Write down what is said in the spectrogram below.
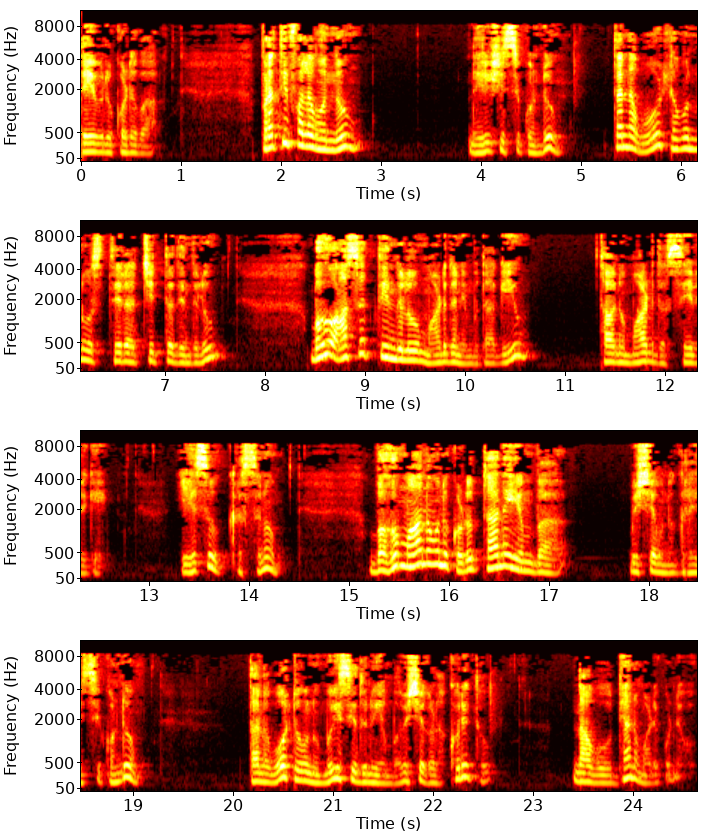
ದೇವರು ಕೊಡುವ ಪ್ರತಿಫಲವನ್ನು ನಿರೀಕ್ಷಿಸಿಕೊಂಡು ತನ್ನ ಓಟವನ್ನು ಸ್ಥಿರ ಚಿತ್ತದಿಂದಲೂ, ಬಹು ಆಸಕ್ತಿಯಿಂದಲೂ ಮಾಡಿದನೆಂಬುದಾಗಿಯೂ ತಾನು ಮಾಡಿದ ಸೇವೆಗೆ ಯೇಸು ಕ್ರಿಸ್ತನು ಬಹುಮಾನವನ್ನು ಕೊಡುತ್ತಾನೆ ಎಂಬ ವಿಷಯವನ್ನು ಗ್ರಹಿಸಿಕೊಂಡು ತನ್ನ ಓಟವನ್ನು ಮುಗಿಸಿದನು ಎಂಬ ವಿಷಯಗಳ ಕುರಿತು ನಾವು ಧ್ಯಾನ ಮಾಡಿಕೊಂಡೆವು.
